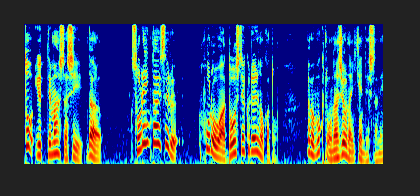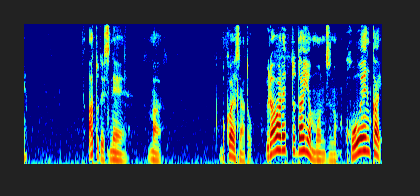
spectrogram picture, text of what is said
と言ってましたし、だから、それに対するフォローはどうしてくれるのかと、やっぱ僕と同じような意見でしたね。あとですね、まあ、僕はですね、あと、浦和レッドダイヤモンドの講演会、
